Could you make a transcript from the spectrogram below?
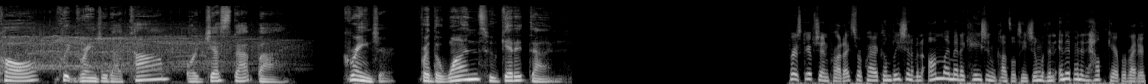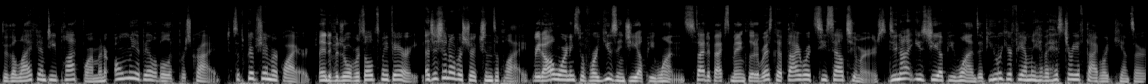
Call click grainger.com or just stop by. Grainger for the ones who get it done. Prescription products require completion of an online medication consultation with an independent healthcare provider through the LifeMD platform and are only available if prescribed. Subscription required. Individual results may vary. Additional restrictions apply. Read all warnings before using GLP 1s. Side effects may include a risk of thyroid C cell tumors. Do not use GLP 1s if you or your family have a history of thyroid cancer.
